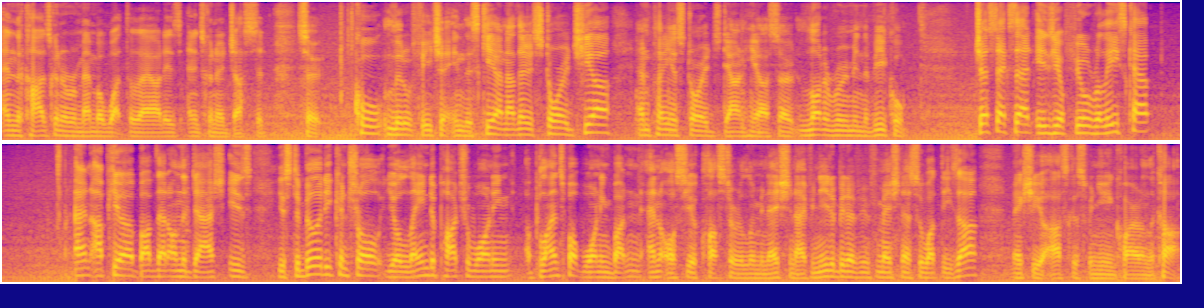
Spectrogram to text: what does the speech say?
and the car's going to remember what the layout is and it's going to adjust it. So cool little feature in this Kia. Now there is storage here and plenty of storage down here. So a lot of room in the vehicle. Just next to that is your fuel release cap. And up here above that on the dash is your stability control, your lane departure warning, a blind spot warning button, and also your cluster illumination. Now, if you need a bit of information as to what these are, make sure you ask us when you inquire on the car.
